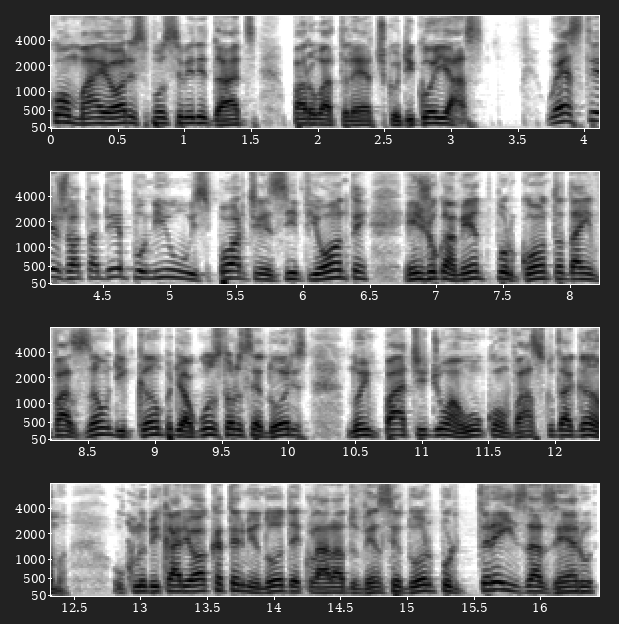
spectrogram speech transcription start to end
com maiores possibilidades para o Atlético de Goiás. O STJD puniu o Esporte Recife ontem em julgamento por conta da invasão de campo de alguns torcedores no empate de 1 a 1 com Vasco da Gama. O clube carioca terminou declarado vencedor por 3 a 0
